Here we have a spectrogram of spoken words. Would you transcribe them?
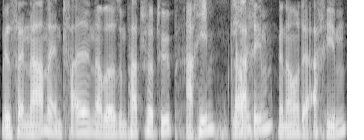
Mir ist sein Name entfallen, aber sympathischer Typ. Achim, glaube ich. Achim, genau, der Achim,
